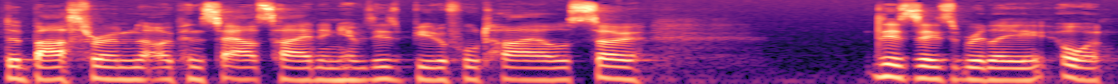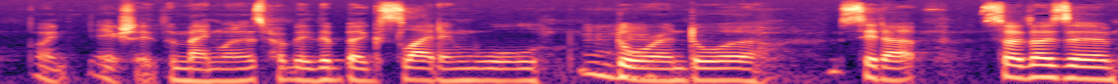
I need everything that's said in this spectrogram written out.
the bathroom that opens to outside and you have these beautiful tiles. So there's these really, or like, actually the main one is probably the big sliding wall mm-hmm. door and door setup. So those are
